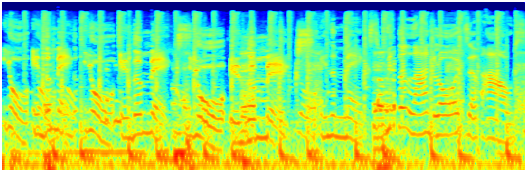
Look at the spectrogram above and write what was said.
You're in the mix. You're in the mix. You're in the mix. You're in the mix with the landlords of house,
